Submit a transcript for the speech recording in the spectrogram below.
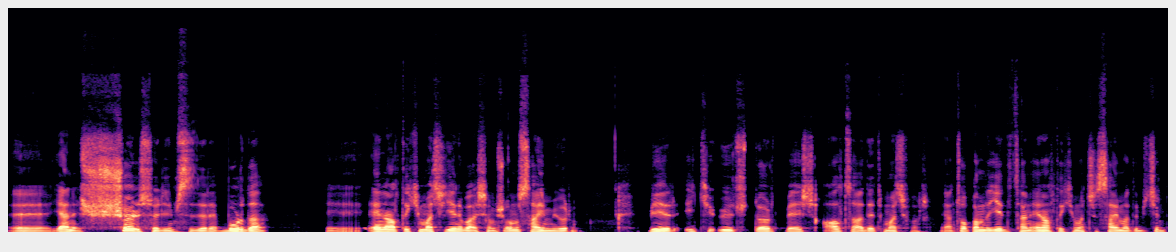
Ee, yani şöyle söyleyeyim sizlere. Burada e, en alttaki maçı yeni başlamış. Onu saymıyorum. 1, 2, 3, 4, 5, 6 adet maç var. Yani toplamda 7 tane en alttaki maçı saymadığım için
